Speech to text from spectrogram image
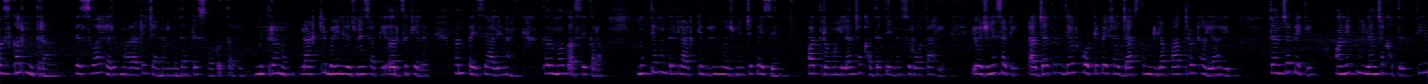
नमस्कार मित्रांनो एस वाय हेल्थ मराठी चॅनलमध्ये आपले स्वागत आहे. मित्रांनो लाडकी बहीण योजनेसाठी अर्ज केला आहे पण पैसे आले नाही. तर मग असे करा. मुख्यमंत्री लाडकी बहीण योजनेचे पैसे पात्र महिलांच्या खात्यात येण्यास सुरुवात आहे. योजनेसाठी राज्यातील दीड कोटीपेक्षा जास्त महिला पात्र ठरल्या आहेत. त्यांच्यापैकी अनेक महिलांच्या खात्यात तीन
